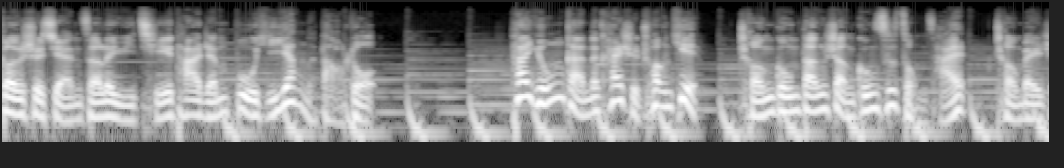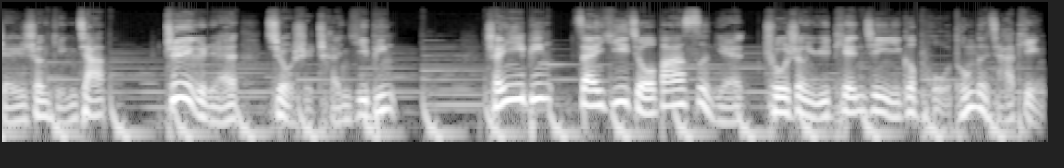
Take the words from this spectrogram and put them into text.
更是选择了与其他人不一样的道路。他勇敢地开始创业，成功当上公司总裁，成为人生赢家。这个人就是陈一冰。陈一冰在一九八四年出生于天津一个普通的家庭，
